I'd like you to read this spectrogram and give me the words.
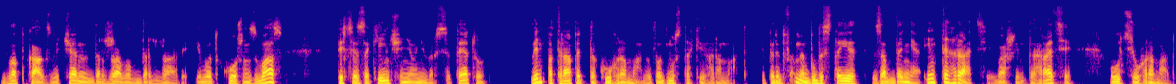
в лапках, звичайно, держава в державі. І от кожен з вас після закінчення університету він потрапить в таку громаду, в одну з таких громад. І перед вами буде стояти завдання інтеграції, вашої інтеграції у цю громаду.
